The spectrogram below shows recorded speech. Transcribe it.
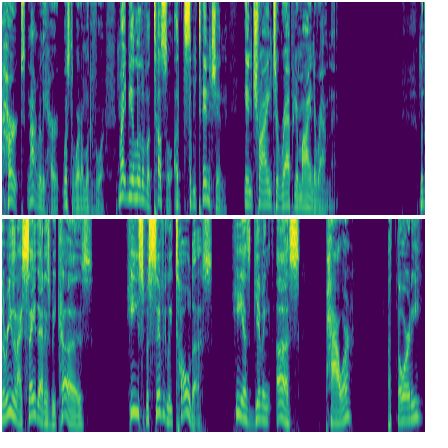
hurt, not really hurt. What's the word I'm looking for? Might be a little of a tussle, a, some tension in trying to wrap your mind around that. But the reason I say that is because he specifically told us he is giving us power, authority,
